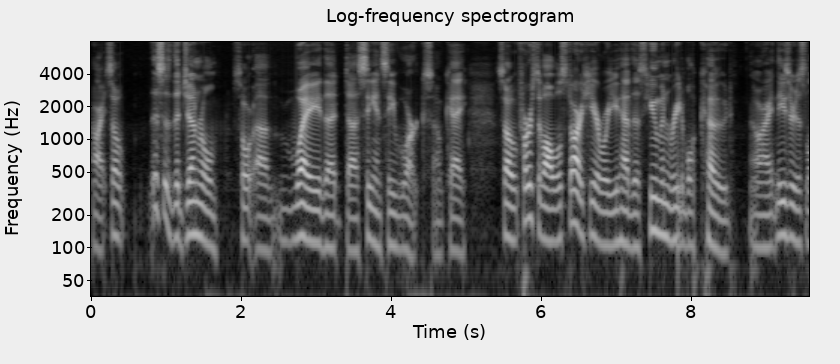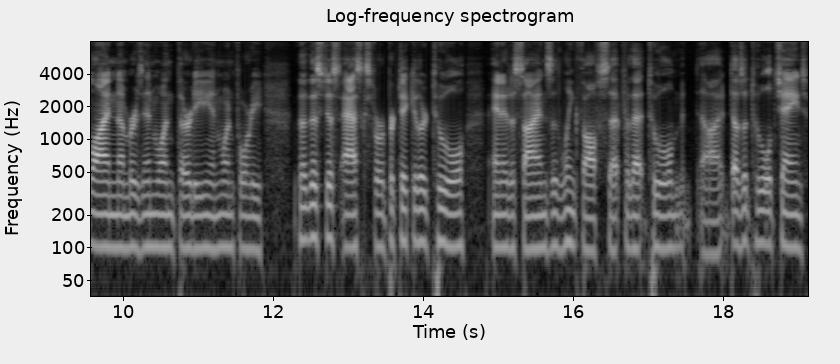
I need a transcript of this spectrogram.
All right, so this is the general sort of uh, way that uh, CNC works. Okay, so first of all, we'll start here where you have this human readable code. All right, these are just line numbers N130 and 140. This just asks for a particular tool and it assigns a length offset for that tool. Uh, it does a tool change,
